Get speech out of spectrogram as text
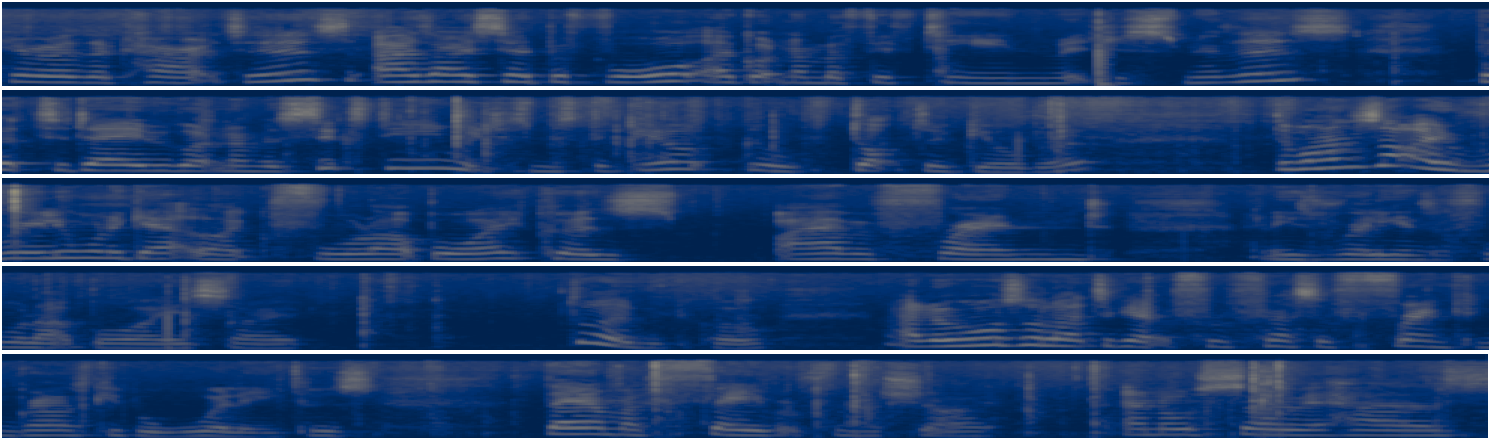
here are the characters. As I said before, I got number 15, which is Smithers. But today we got number 16, which is Mr. Gil oh, Dr. Hibbert. The ones that I really want to get like Fallout Boy, because I have a friend and he's really into Fallout Boy, so thought it'd be cool. And I'd also like to get Professor Frink and Groundskeeper Willie, because they are my favourite from the show. And also it has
